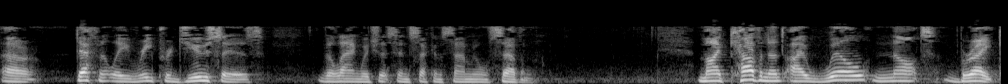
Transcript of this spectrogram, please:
uh, definitely reproduces the language that's in 2 Samuel 7. My covenant I will not break,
